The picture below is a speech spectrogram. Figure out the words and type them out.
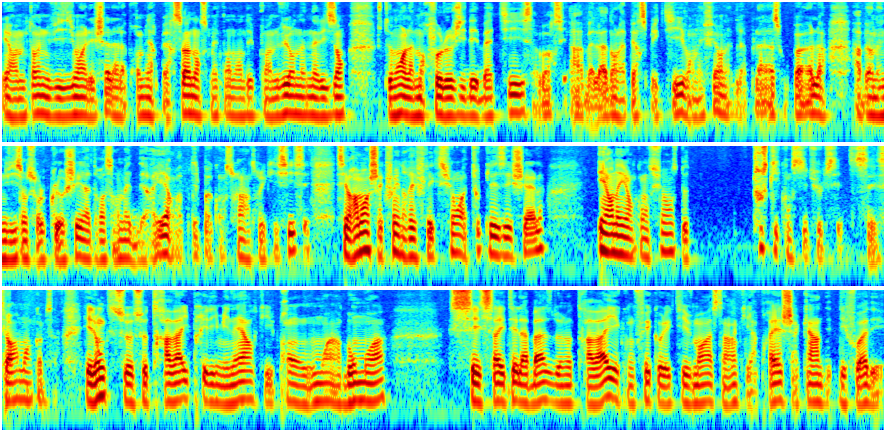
et en même temps une vision à l'échelle à la première personne en se mettant dans des points de vue, en analysant justement la morphologie des bâtis, savoir si, ah ben là, dans la perspective, en effet, on a de la place ou pas. Là, ah ben on a une vision sur le clocher à 300 mètres derrière, on va peut-être pas construire un truc ici. C'est vraiment à chaque fois une réflexion à toutes les échelles et en ayant conscience de tout ce qui constitue le site. C'est c'est vraiment comme ça. Et donc, ce, ce travail préliminaire qui prend au moins un bon mois, c'est ça a été la base de notre travail et qu'on fait collectivement à 5 et après chacun des, des fois des,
